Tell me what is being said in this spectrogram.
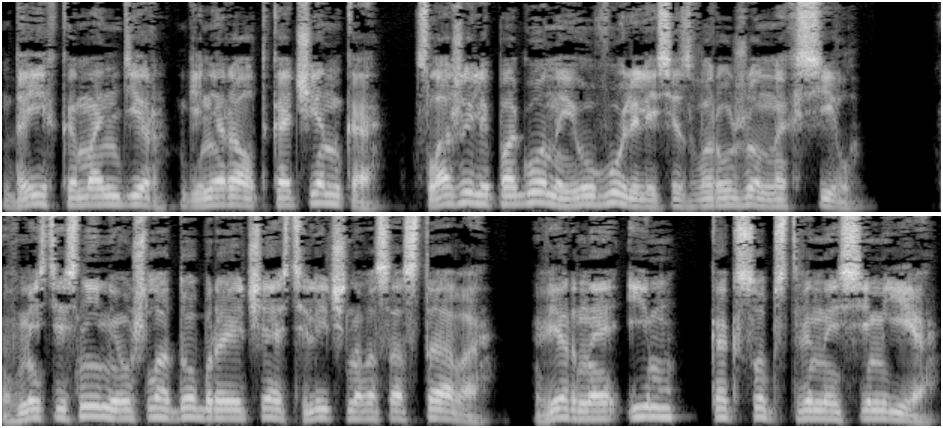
да их командир, генерал Ткаченко, сложили погоны и уволились из вооруженных сил. Вместе с ними ушла добрая часть личного состава, верная им, как собственной семье.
